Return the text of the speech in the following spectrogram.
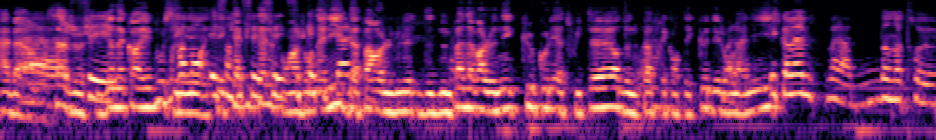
Ah bah alors Euh, ça, je, je suis bien d'accord avec vous. C'est capital pour un journaliste d'avoir le- de, de ne pas avoir le nez que collé à Twitter, de ne pas fréquenter que des Voilà. journalistes. Et quand même, voilà, dans notre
